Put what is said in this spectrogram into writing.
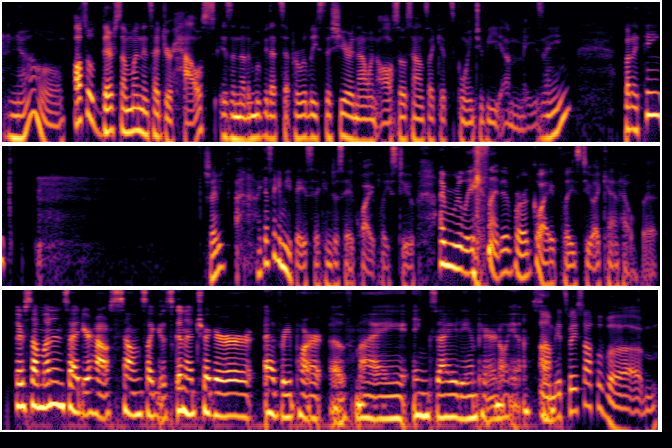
don't know. Also, There's Someone Inside Your House is another movie that's set for release this year, and that one also sounds like it's going to be amazing. But I think. Should I be? I guess I can be basic and just say A Quiet Place too. I'm really excited for A Quiet Place too. I can't help it. There's someone inside your house. Sounds like it's gonna trigger every part of my anxiety and paranoia. So Um, it's based off of a, um,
